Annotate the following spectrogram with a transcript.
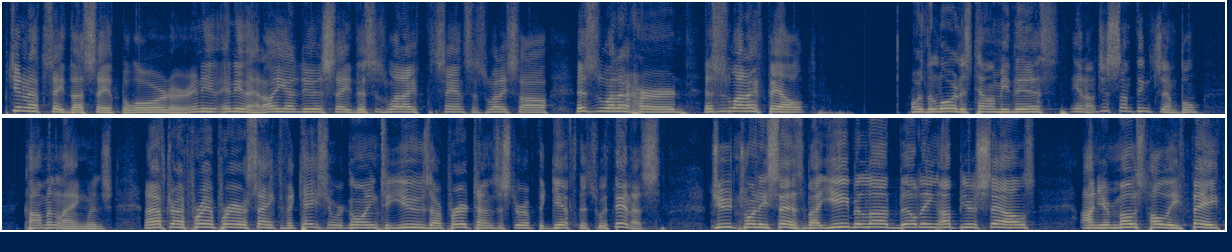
But you don't have to say, "Thus saith the Lord" or any any of that. All you got to do is say, "This is what I sensed. This is what I saw. This is what I heard. This is what I felt." Or the Lord is telling me this. You know, just something simple, common language. Now, after I pray a prayer of sanctification, we're going to use our prayer tongues to stir up the gift that's within us. Jude 20 says, But ye, beloved, building up yourselves on your most holy faith,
